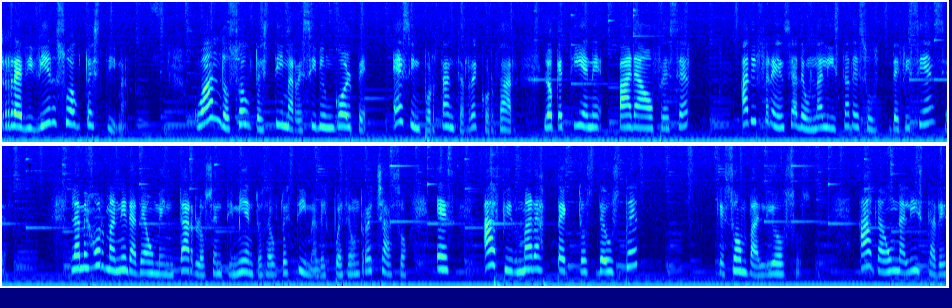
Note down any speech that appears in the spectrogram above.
revivir su autoestima. Cuando su autoestima recibe un golpe, es importante recordar lo que tiene para ofrecer, a diferencia de una lista de sus deficiencias. La mejor manera de aumentar los sentimientos de autoestima después de un rechazo es afirmar aspectos de usted que son valiosos. Haga una lista de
